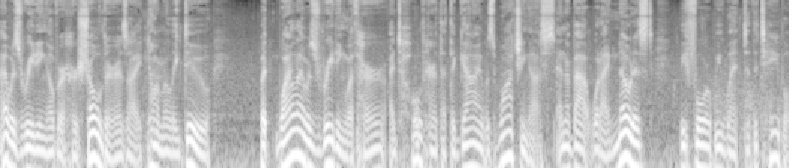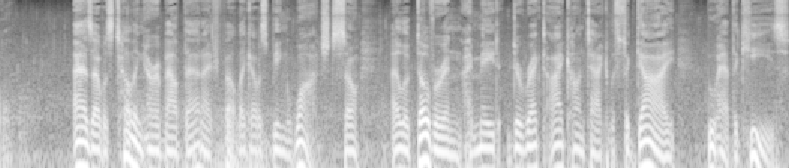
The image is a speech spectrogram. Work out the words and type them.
I was reading over her shoulder as I normally do. But while I was reading with her, I told her that the guy was watching us and about what I noticed before we went to the table. As I was telling her about that, I felt like I was being watched, so I looked over and I made direct eye contact with the guy who had the keys.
